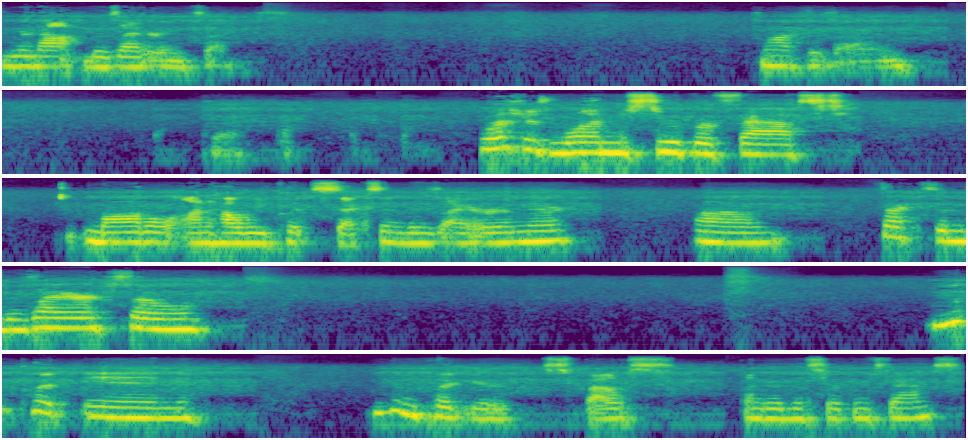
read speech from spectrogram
you're not desiring sex. Not desiring sex. Well, that's just one super fast model on how we put sex and desire in there. Um, sex and desire. So you put in, you can put your spouse under the circumstance.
